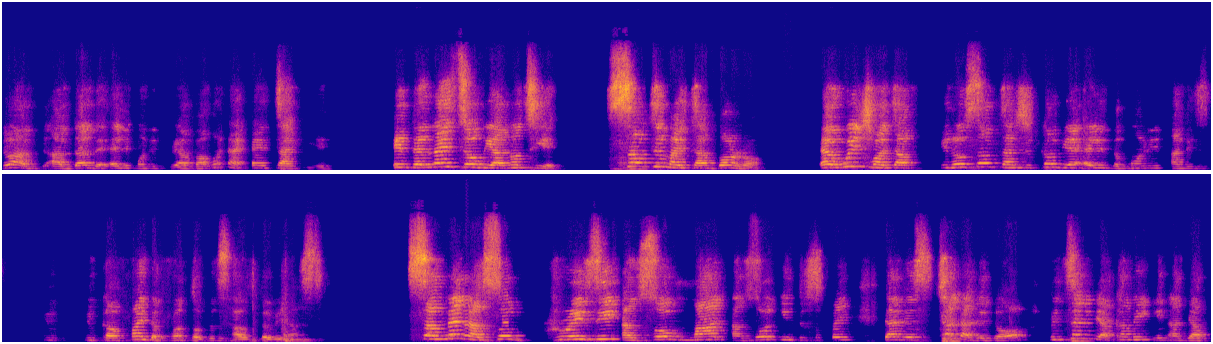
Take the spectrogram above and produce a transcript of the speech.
though I've, I've done the early morning prayer, but when I enter here, in the night time we are not here, something might have gone wrong. A witch might have, you know, sometimes you come here early in the morning and it's, you, you can find the front of this house very nasty. Some men are so crazy and so mad and so indisciplined that they stand at the door pretending they are coming in and they are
